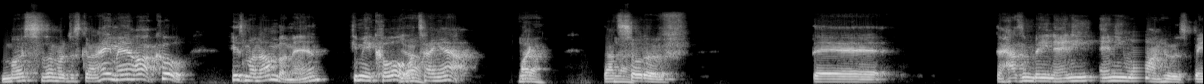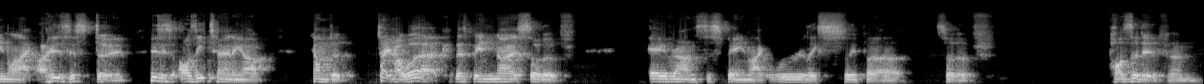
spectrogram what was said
Most of them are just going, "Hey man, oh cool. Here's my number, man. Give me a call. Yeah. Let's hang out." Like yeah. that's Yeah. sort of there. There hasn't been any anyone who has been like, "Oh, who's this dude? Who's this Aussie turning up? Come to take my work." There's been no sort of. Everyone's just been like really super sort of positive and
